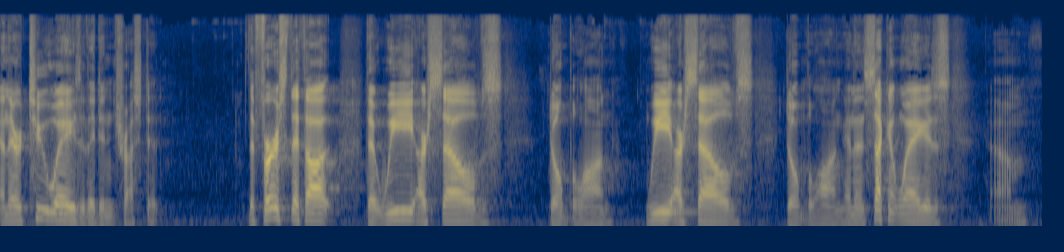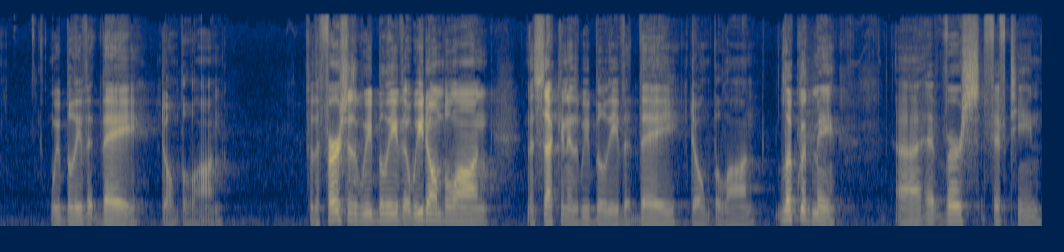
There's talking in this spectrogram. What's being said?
And there are two ways that they didn't trust it. The first, they thought that we ourselves don't belong. We ourselves don't belong. And then the second way is um, we believe that they don't belong. So the first is we believe that we don't belong, and the second is we believe that they don't belong. Look with me uh, at verse 15.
